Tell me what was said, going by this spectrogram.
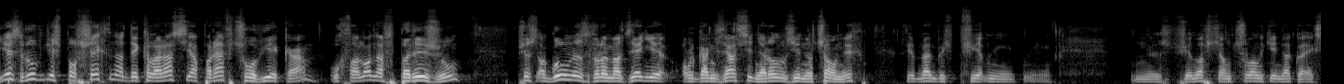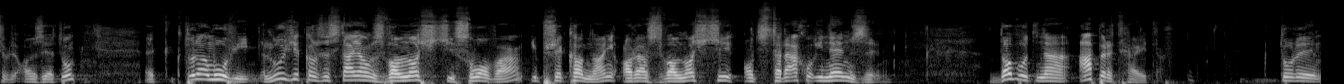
jest również powszechna deklaracja praw człowieka uchwalona w Paryżu przez ogólne zgromadzenie Organizacji Narodów Zjednoczonych, które ma być przy, z przyjemnością członkiem jako ekspert ONZ-u, która mówi, ludzie korzystają z wolności słowa i przekonań oraz z wolności od strachu i nędzy. Dowód na apartheid, który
